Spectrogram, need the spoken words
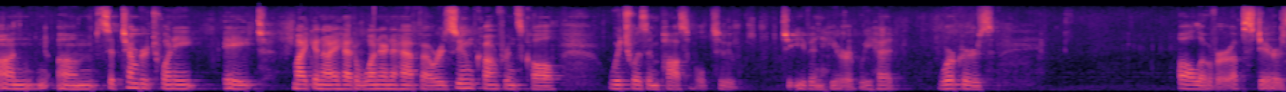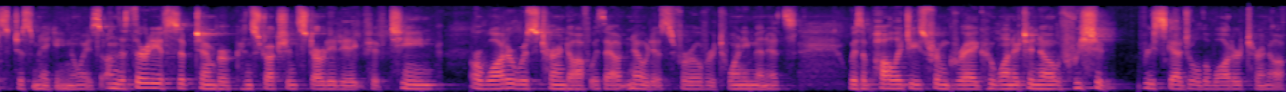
on um, September 28, Mike and I had a one and a half hour Zoom conference call which was impossible to, to even hear. We had workers all over upstairs just making noise. On the 30th September, construction started at 8:15. Our water was turned off without notice for over 20 minutes, with apologies from Greg, who wanted to know if we should reschedule the water turnoff.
